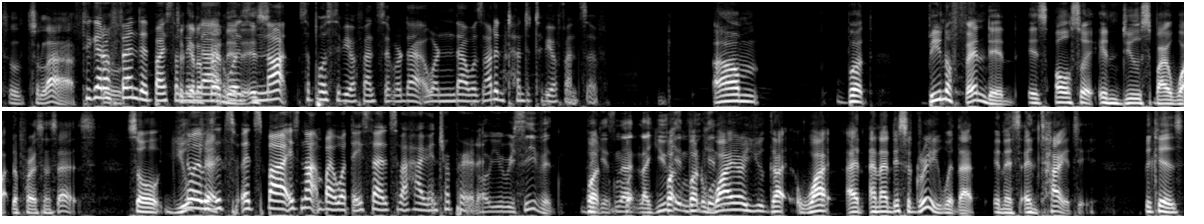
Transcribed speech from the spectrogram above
to to laugh, To get offended by something get that offended was is- not supposed to be offensive or that or that was not intended to be offensive. Um, but being offended is also induced by what the person says. So you no, it was it's it's by it's not by what they said, it's about how you interpreted it. how you receive it. but like it's not but- like you but, can. But you can, why are you got why? And, and I disagree with that in its entirety, because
